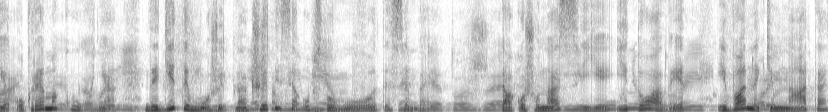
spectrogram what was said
є окрема кухня, де діти можуть навчитися обслуговувати себе. Також у нас є і туалет, і ванна кімната,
